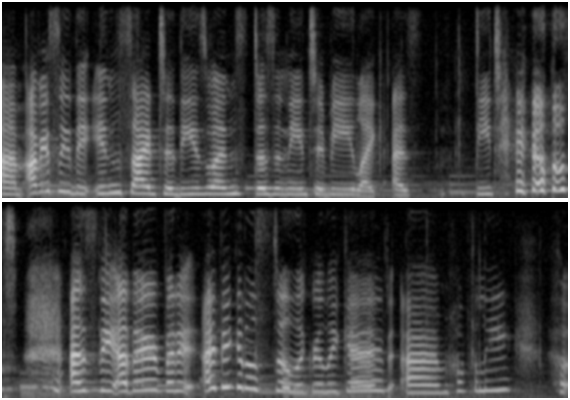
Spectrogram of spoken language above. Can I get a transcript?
um, obviously, the inside to these ones doesn't need to be like as detailed as the other, but it, I think it'll still look really good. Um, hopefully, ho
